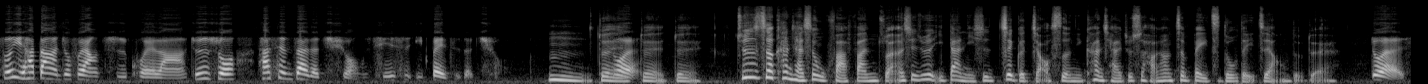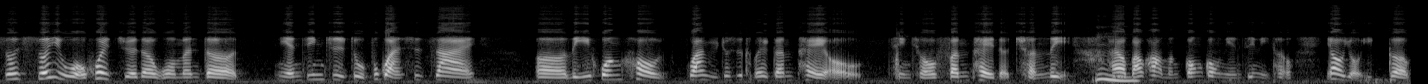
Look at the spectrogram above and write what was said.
所以他当然就非常吃亏啦。就是说他现在的穷，其实是一辈子的穷。嗯，对对对对，就是这看起来是无法翻转，而且就是一旦你是这个角色，你看起来就是好像这辈子都得这样，对不对？对，所以所以我会觉得我们的年金制度，不管是在呃离婚后，关于就是可不可以跟配偶请求分配的权利，嗯还有包括我们公共年金里头要有一个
